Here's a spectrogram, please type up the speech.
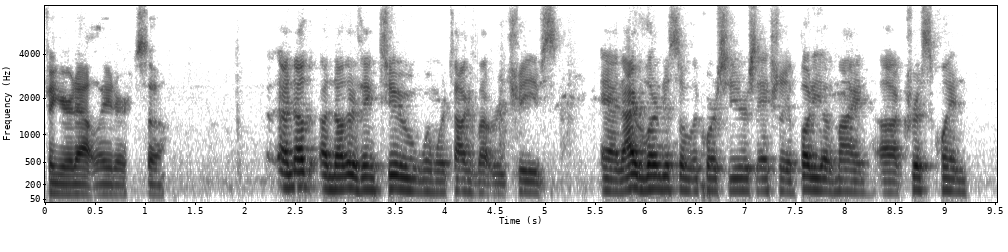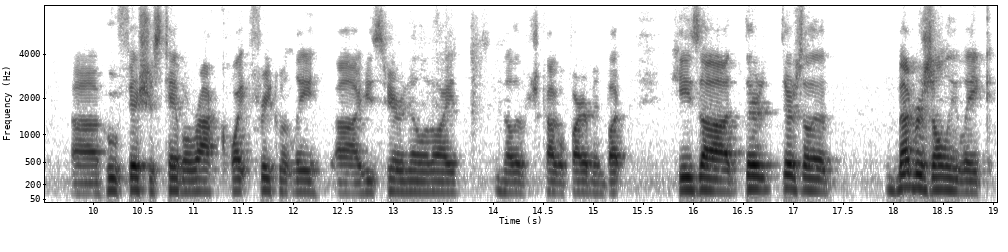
figure it out later. So another another thing too when we're talking about retrieves, and I've learned this over the course of years. Actually, a buddy of mine, uh, Chris Quinn, uh, who fishes Table Rock quite frequently. Uh, he's here in Illinois, another Chicago fireman, but he's uh there. There's a members only lake.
